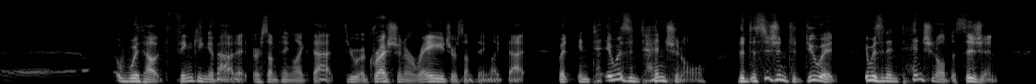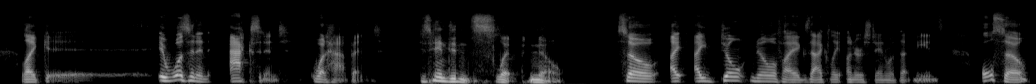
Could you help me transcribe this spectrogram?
uh, without thinking about it or something like that through aggression or rage or something like that. But in, it was intentional. The decision to do it, it was an intentional decision. Like it wasn't an accident. What happened? His hand didn't slip. No. So I, I don't know if I exactly understand what that means. Also,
